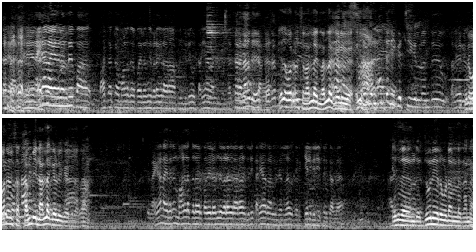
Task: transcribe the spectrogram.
வந்து பா- பாஜக மாநில பதவியில இருந்து விலகிறாரா அப்படின்னு சொல்லி ஒரு தனியார் ஒரு நிமிஷம். நல்ல நல்ல கேள்வி. கூட்டணி கட்சிகள் வந்து ஒரு நிமிஷம். தம்பி நல்ல கேள்வி கேட்கிறாரா? நயனாநாயகர் மாநில தலைவர் பதவியில இருந்து விலகிறாரான்னு சொல்லி தனியார் நாளிதழ்ல ஒரு கேள்வி எழுப்பியிருக்காங்க. இதுல இந்த ஜூனியர் உடன்ல தானே?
